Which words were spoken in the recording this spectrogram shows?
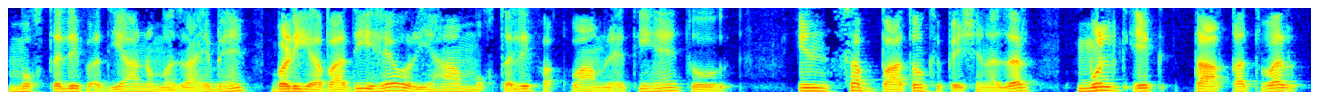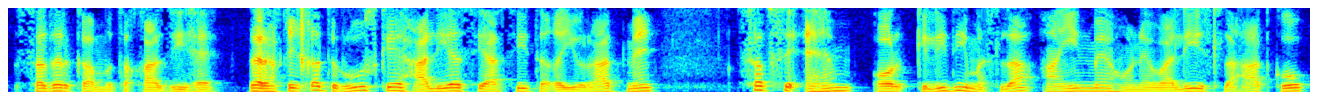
مختلف ادیان و مذاہب ہیں، بڑی آبادی ہے اور یہاں مختلف اقوام رہتی ہیں۔ تو ان سب باتوں کے پیش نظر ملک ایک طاقتور صدر کا متقاضی ہے۔ در حقیقت روس کے حالیہ سیاسی تغیرات میں سب سے اہم اور کلیدی مسئلہ آئین میں ہونے والی اصلاحات کو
